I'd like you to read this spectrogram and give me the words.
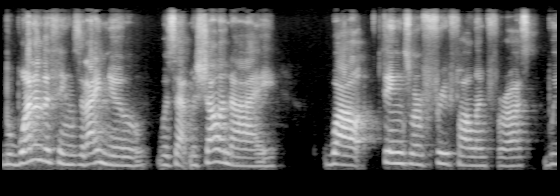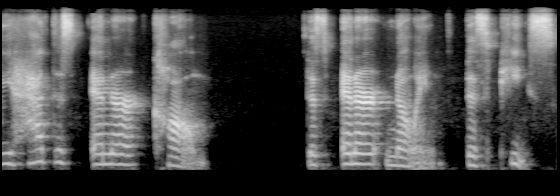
But one of the things that I knew was that Michelle and I while things were free falling for us, we had this inner calm, this inner knowing, this peace.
